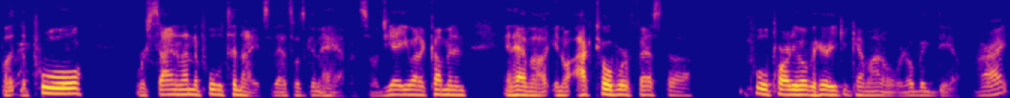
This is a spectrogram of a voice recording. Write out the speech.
But the pool, we're signing on the pool tonight. So that's what's gonna happen. So Jay, you want to come in and, and have a you know Oktoberfest uh pool party over here, you can come on over. No big deal. All right.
